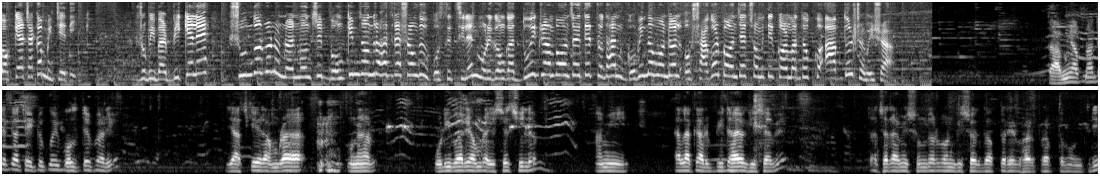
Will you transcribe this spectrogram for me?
বকেয়া টাকা মিটিয়ে দিক। রবিবার বিকেলে সুন্দরবন উন্নয়ন মন্ত্রী বঙ্কিমচন্দ্র হাজরার সঙ্গে উপস্থিত ছিলেন মুড়িগঙ্গা দুই গ্রাম পঞ্চায়েতের প্রধান গোবিন্দ মণ্ডল ও সাগর পঞ্চায়েত সমিতির কর্মাধ্যক্ষ আব্দুল শাহ। তা আমি আপনাদের কাছে এইটুকুই বলতে পারি যে আজকের আমরা ওনার পরিবারে আমরা এসেছিলাম। আমি এলাকার বিধায়ক হিসাবে, তাছাড়া আমি সুন্দরবন বিষয়ক দপ্তরের ভারপ্রাপ্ত মন্ত্রী।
